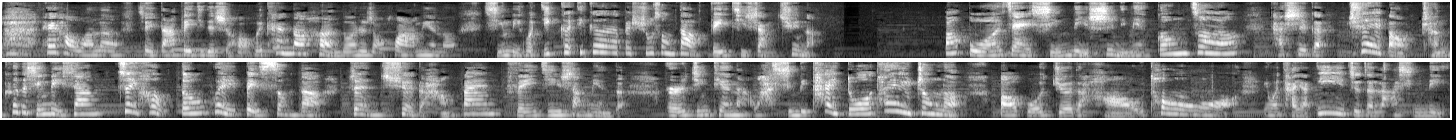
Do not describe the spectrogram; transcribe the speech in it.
啊，太好玩了！所以搭飞机的时候会看到很多这种画面哦，行李会一个一个被输送到飞机上去呢。鲍勃在行李室里面工作哦，他是个确保乘客的行李箱最后都会被送到正确的航班飞机上面的。而今天呢，哇，行李太多太重了，鲍勃觉得好痛哦，因为他要一直在拉行李。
